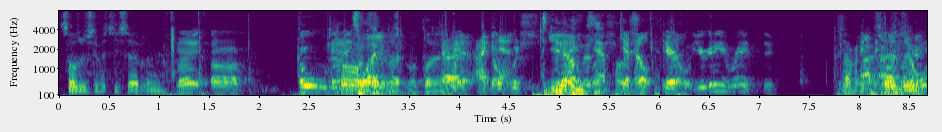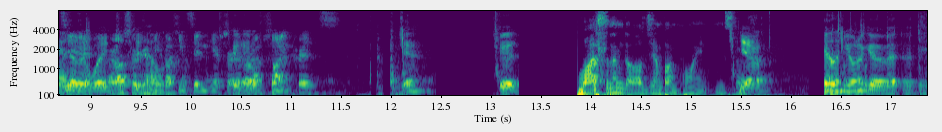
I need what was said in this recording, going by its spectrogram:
Soldiers 57. Nice. Uh, oh, nice. Oh, We'll play. We'll play. Alright, I Don't can't. push. You Yeah, know, you can't push, Get you help. Careful. You're gonna get raped, dude. Somebody. I'm Yeah, spawning they're- crits yeah, here, they're wait, or else we're get gonna be fucking sitting here forever. I'm spawning crits. Yeah. Do it. Watch for them to all jump on point and stuff. Yeah. Galen, you wanna go heavy?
